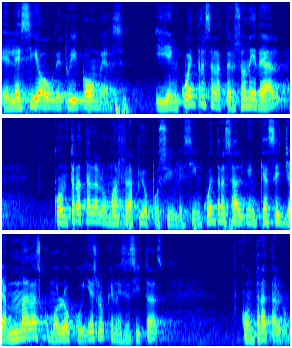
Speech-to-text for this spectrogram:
el SEO de tu e-commerce y encuentras a la persona ideal, contrátala lo más rápido posible. Si encuentras a alguien que hace llamadas como loco y es lo que necesitas, contrátalo,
